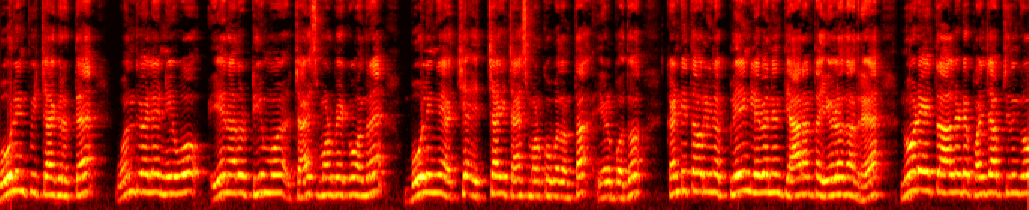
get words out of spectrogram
ಬೌಲಿಂಗ್ ಪಿಚ್ ಆಗಿರುತ್ತೆ. ಒಂದು ವೇಳೆ ನೀವು ಏನಾದರೂ ಟೀಮ್ ಚಾಯ್ಸ್ ಮಾಡಬೇಕು ಅಂದರೆ ಬೌಲಿಂಗ್ ಹೆಚ್ಚ ಹೆಚ್ಚಾಗಿ ಚಾಯ್ಸ್ ಮಾಡ್ಕೋಬೋದು ಅಂತ ಹೇಳ್ಬೋದು. ಖಂಡಿತವಾಗ್ಲೂ ಇನ್ನು ಪ್ಲೇಯಿಂಗ್ ಲೆವೆನ್ ಅಂತ ಯಾರಂತ ಹೇಳೋದಾದರೆ, ನೋಡೇ ಇರ್ತಾರೆ ಆಲ್ರೆಡಿ ಪಂಜಾಬ್ ಸಿಂಗು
